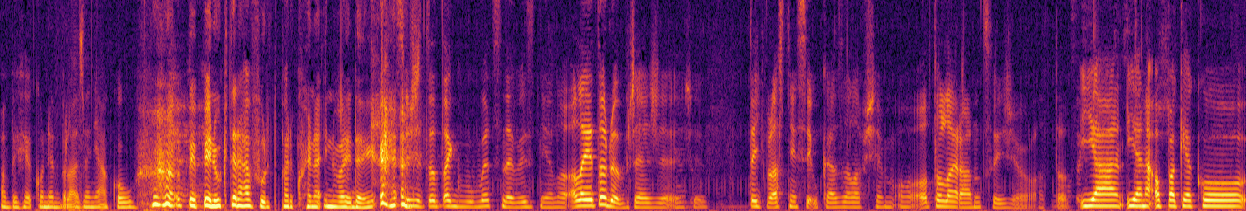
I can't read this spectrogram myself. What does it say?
abych jako nebyla za nějakou pipinu, která furt parkuje na invalidech. Což to tak vůbec nevyznělo, ale je to dobře, že, že teď vlastně si ukázala všem o, o toleranci, že jo? A to. Já, já naopak jako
